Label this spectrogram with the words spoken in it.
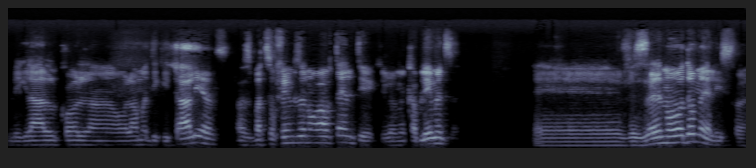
בגלל כל העולם הדיגיטלי, אז, אז בצופים זה נורא אותנטי, כאילו, הם מקבלים את זה. אה, וזה מאוד דומה לישראל.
